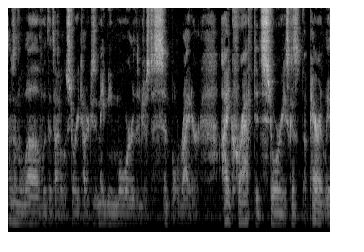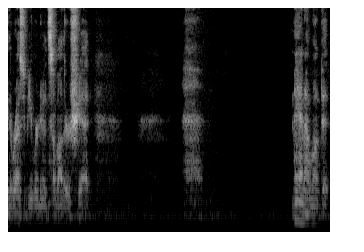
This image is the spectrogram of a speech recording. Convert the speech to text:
I was in love with the title of storyteller because it made me more than just a simple writer. I crafted stories because apparently the rest of you were doing some other shit. Man, I loved it.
